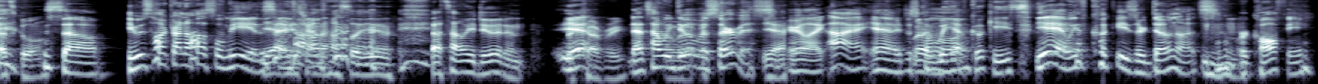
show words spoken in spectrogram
That's cool. So he was trying to hustle me at the Yeah, same he's time. trying to hustle you. That's how we do it in recovery. That's how we or do it with service. Yeah. You're like, all right, yeah, just Well, come we along. have cookies. yeah, we have cookies or donuts Mm-hmm. or coffee.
